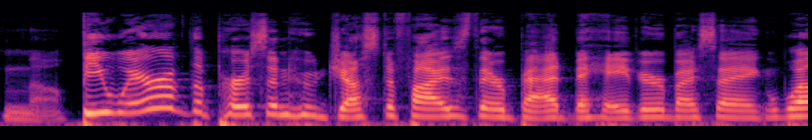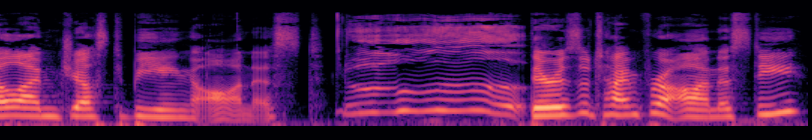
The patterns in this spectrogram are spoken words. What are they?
no. Beware of the person who justifies their bad behavior by saying, Well, I'm just being honest. there is a time for honesty,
